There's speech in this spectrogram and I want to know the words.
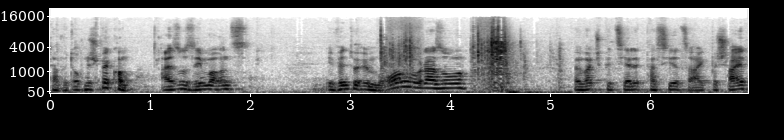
da wird auch nicht mehr kommen. Also sehen wir uns eventuell morgen oder so. Wenn was Spezielles passiert, sage ich Bescheid.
